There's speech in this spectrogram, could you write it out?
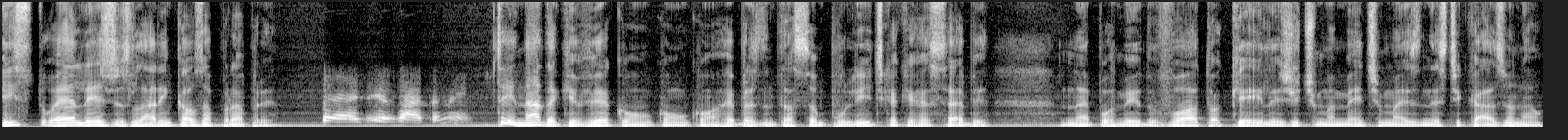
Isto é legislar em causa própria. É, exatamente. Tem nada a ver com, com, com a representação política que recebe né, por meio do voto, ok, legitimamente, mas neste caso não.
